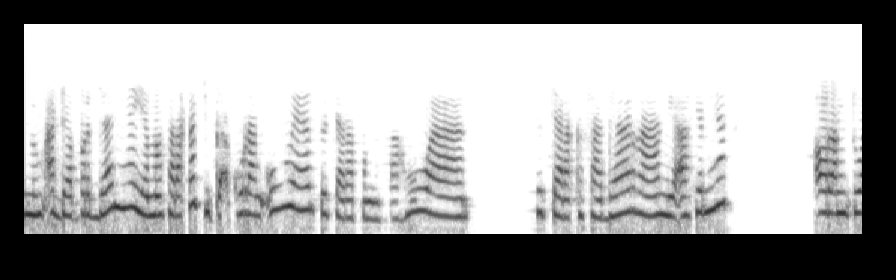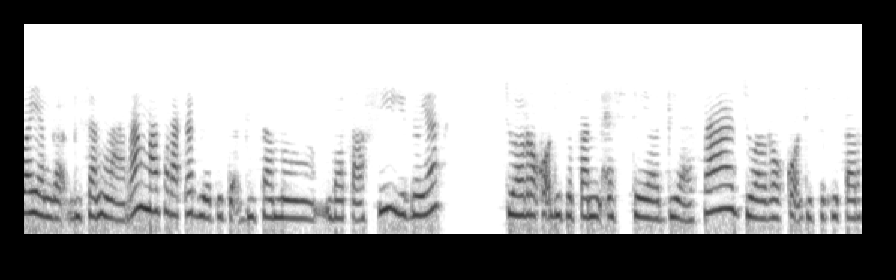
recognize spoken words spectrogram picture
belum ada perdanya ya masyarakat juga kurang aware secara pengetahuan, secara kesadaran ya akhirnya orang tua yang nggak bisa ngelarang masyarakat ya tidak bisa membatasi gitu ya jual rokok di depan SD ya biasa jual rokok di sekitar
